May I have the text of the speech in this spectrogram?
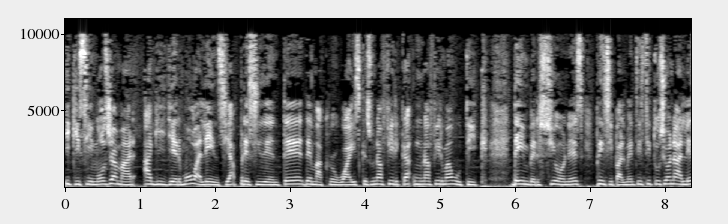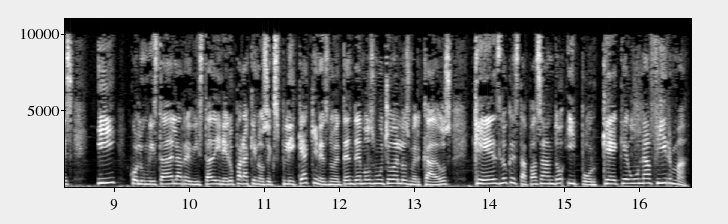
y quisimos llamar a Guillermo Valencia, presidente de MacroWise, que es una una firma boutique de inversiones principalmente institucionales y columnista de la revista Dinero para que nos explique a quienes no entendemos mucho de los mercados qué es lo que está pasando y por qué que una firma,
